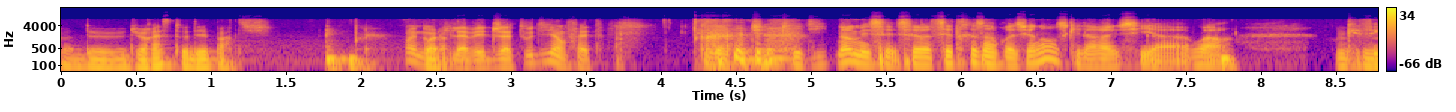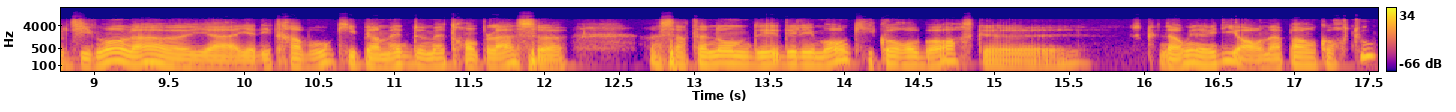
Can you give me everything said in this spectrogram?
de- du reste des parties. Ouais, donc Voilà. il avait déjà tout dit, en fait. Il a déjà tout dit. Non, mais c'est- très impressionnant ce qu'il a réussi à avoir. Donc, Mhm. effectivement, là, euh, il y, a, il y a des travaux qui permettent de mettre en place euh, un certain nombre d'é- d'éléments qui corroborent ce que, ce que Darwin avait dit. Alors, on n'a pas encore tout,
